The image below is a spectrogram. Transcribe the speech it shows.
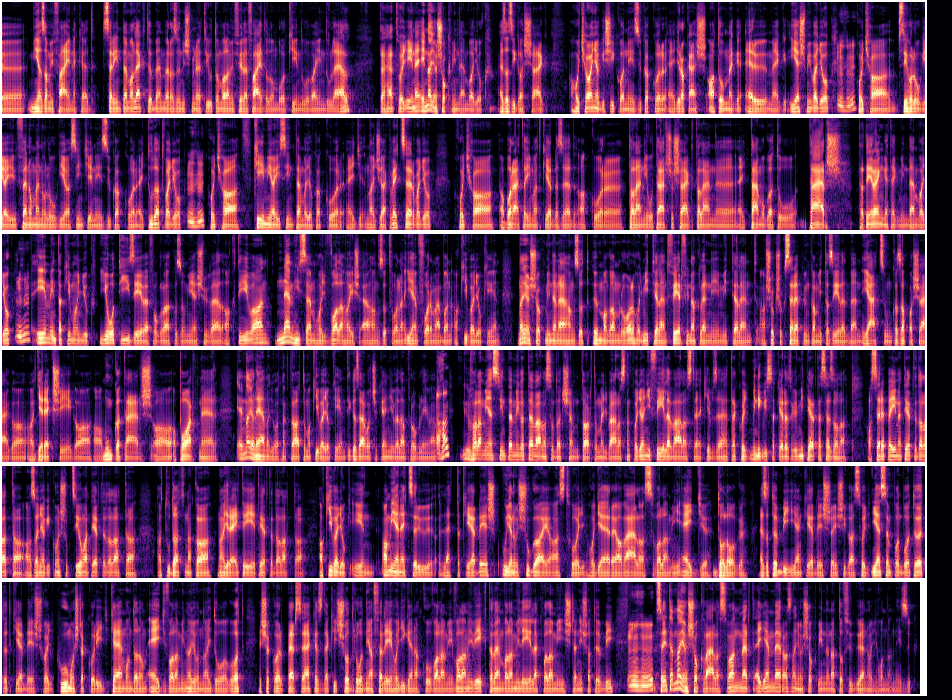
mi az, ami fáj neked. Szerintem a legtöbb ember az önismereti úton valamiféle fájdalomból kiindulva indul el, tehát, hogy én, én nagyon sok minden vagyok, ez az igazság hogyha anyagi síkon nézzük, akkor egy rakás atom, meg erő, meg ilyesmi vagyok. Uh-huh. Hogyha pszichológiai fenomenológia szintjén nézzük, akkor egy tudat vagyok. Uh-huh. Hogyha kémiai szinten vagyok, akkor egy nagy zsák vegyszer vagyok hogyha a barátaimat kérdezed, akkor uh, talán jó társaság, talán uh, egy támogató társ, tehát én rengeteg minden vagyok. Uh-huh. Én, mint aki mondjuk jó tíz éve foglalkozom ilyesmivel aktívan, nem hiszem, hogy valaha is elhangzott volna ilyen formában, aki vagyok én. Nagyon sok minden elhangzott önmagamról, hogy mit jelent férfinak lenni, mit jelent a sok-sok szerepünk, amit az életben játszunk, az apaság, a, a gyerekség, a, a munkatárs, a, a partner, én nagyon elnagyoltnak tartom a ki vagyok én, igazából csak ennyivel a problémám. Aha. Valamilyen szinten még a te válaszodat sem tartom egy válasznak, vagy annyi féle választ elképzelhetek, hogy mindig visszakérdezek, hogy mit értesz ez alatt. A szerepeimet érted alatta, az anyagi konstrukciómat érted alatta, a tudatnak a nagy rejtéjét érted alatta, a ki vagyok én, amilyen egyszerű lett a kérdés, ugyanúgy sugalja azt, hogy, hogy erre a válasz valami egy dolog, ez a többi ilyen kérdésre is igaz, hogy ilyen szempontból töltött kérdés, hogy hú, most akkor így kell mondanom egy valami nagyon nagy dolgot, és akkor persze elkezdek így sodródni a felé, hogy igen, akkor valami, valami végtelen, valami lélek, valami Isten is a többi. Uh-huh. Szerintem nagyon sok válasz van, mert egy ember az nagyon sok minden attól függően, hogy honnan nézzük.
